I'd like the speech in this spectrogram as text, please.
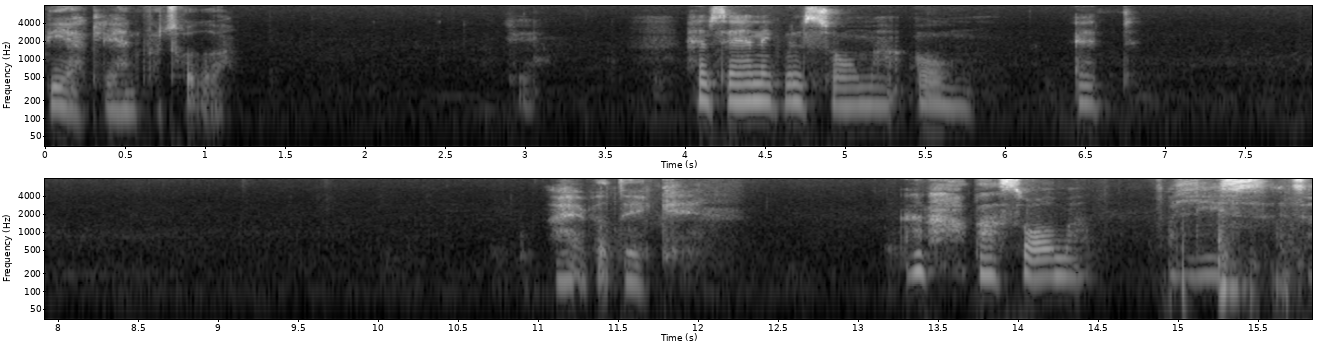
virkelig, han fortryder. Han sagde, at han ikke ville sove mig, og at... Ej, jeg ved det ikke. Han har bare såret mig. Og Lis, altså...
